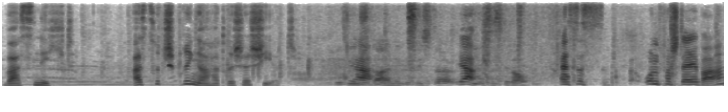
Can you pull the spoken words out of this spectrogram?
was nicht? Astrid Springer hat recherchiert. Wir sehen ja. strahlende Gesichter. Ja. Wie ist es genau? Es ist unvorstellbar.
